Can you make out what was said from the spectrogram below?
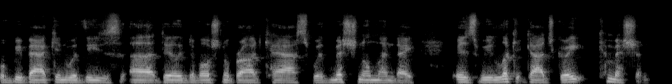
we'll be back in with these uh, daily devotional broadcasts with Missional Monday as we look at God's Great Commission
